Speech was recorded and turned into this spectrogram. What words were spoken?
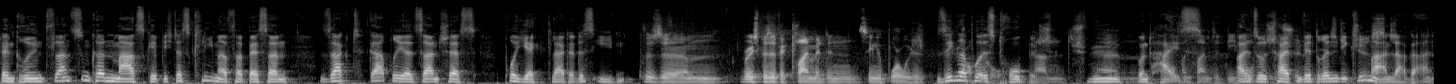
Denn Grünpflanzen können maßgeblich das Klima verbessern, sagt Gabriel Sanchez, Projektleiter des Eden. Singapur ist tropisch, schwül und heiß. Also schalten wir drinnen die Klimaanlage an.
